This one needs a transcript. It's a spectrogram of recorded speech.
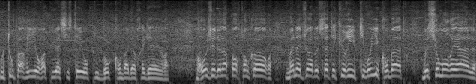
où tout Paris aura pu assister au plus beau combat d'après-guerre. Roger Delaporte encore, manager de cette écurie qui voyait combattre Monsieur Montréal,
